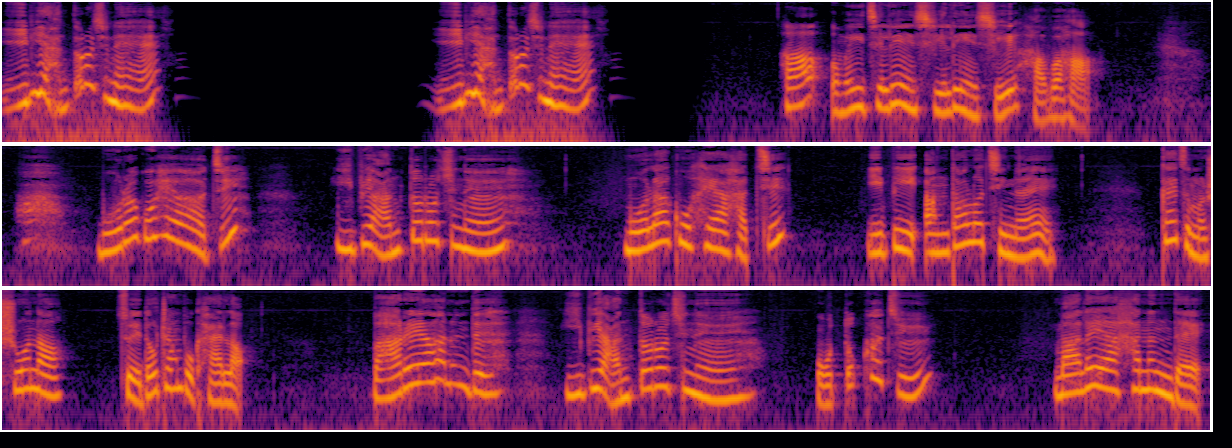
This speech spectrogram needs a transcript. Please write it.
입이 안 떨어지네. 입이 안 떨어지네. 好，我们一起练习练习，好不好？啊 뭐라고 해야 하지? 입이 안 떨어지네. 뭐라고 해야 하지? 입이 안 떨어지네. 该怎么说呢？嘴都张不开了。 말해야 하는데 입이 안 떨어지네. 어떡하지? 말해야 하는데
